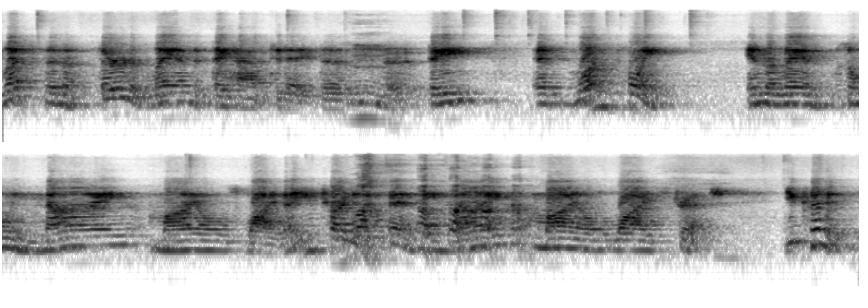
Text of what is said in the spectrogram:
less than a third of land that they have today. The, mm. the, they, at one point in the land, was only nine miles wide. Now, you try to defend a nine-mile wide stretch. You couldn't.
